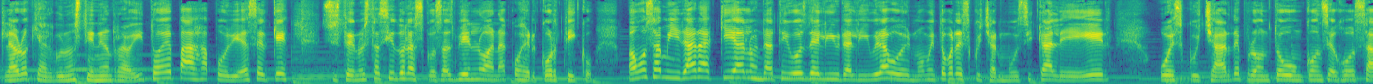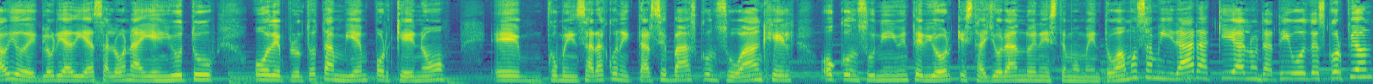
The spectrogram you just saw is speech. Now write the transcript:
Claro que algunos tienen rabito de paja, podría ser que si usted no está haciendo las cosas bien lo van a coger cortico. Vamos a mirar aquí a los nativos de Libra. Libra, buen momento para escuchar música, leer o escuchar de pronto un consejo sabio de Gloria Díaz Salón ahí en YouTube o de pronto también, ¿por qué no? Eh, comenzar a conectarse más con su ángel o con su niño interior que está llorando en este momento. Vamos a mirar aquí a los nativos de Escorpión.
